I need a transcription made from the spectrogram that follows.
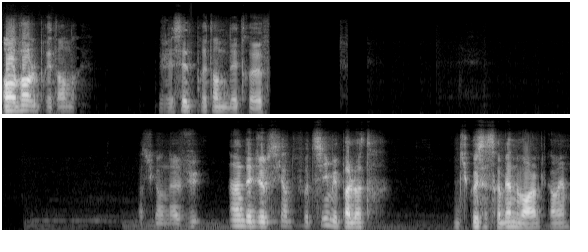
On va voir le prétendre. Je vais essayer de prétendre d'être... euh, Parce qu'on a vu un des jobscares de Fauci, mais pas l'autre. Du coup, ça serait bien de voir l'autre quand même.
